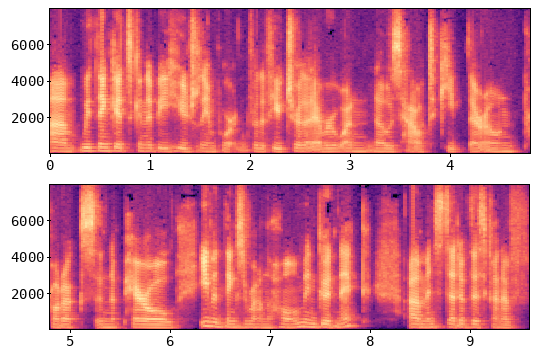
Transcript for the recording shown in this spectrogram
Um, we think it's going to be hugely important for the future that everyone knows how to keep their own products and apparel, even things around the home, in good nick, um, instead of this kind of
